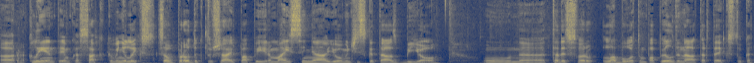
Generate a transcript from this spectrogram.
ar klientiem, kas saka, ka viņi liks savu produktu šai papīra maisiņā, jo viņš izskatās bio. Un uh, tad es varu labot un papildināt ar tekstu, ka,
